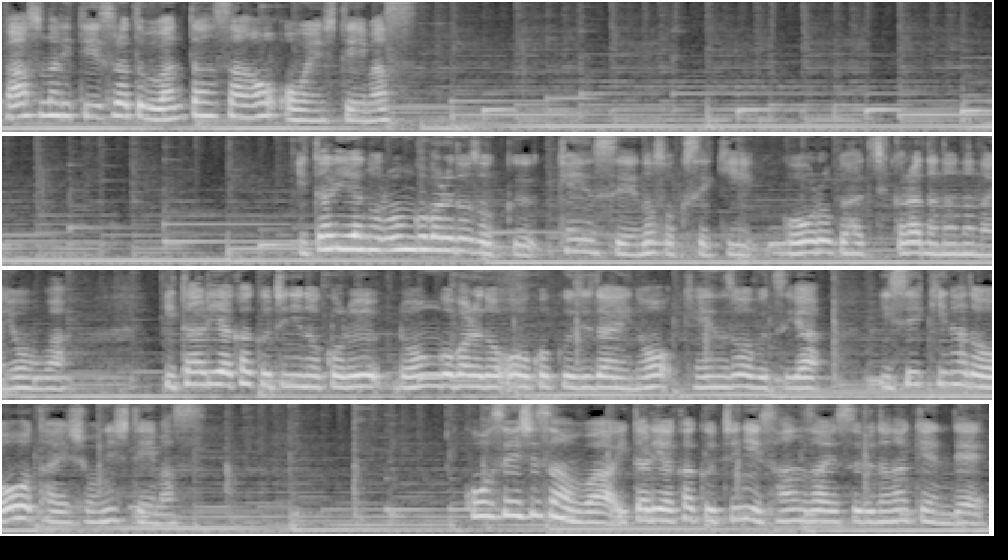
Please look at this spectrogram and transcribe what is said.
パーソナリティ空飛ぶワンタンさんを応援しています。イタリアのロンゴバルド族県政の足跡。568から774はイタリア各地に残るロンゴバルド王国時代の建造物や遺跡などを対象にしています。構成資産はイタリア各地に散在する7県で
